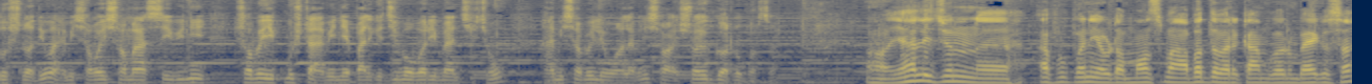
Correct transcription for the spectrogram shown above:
दोष नदिउँ। हामी सबै समाजसेवी नै सबै एकमुष्ट हामी नेपालीको जिम्मेवारी मान्छे छौँ। हामी सबैले उहाँलाई पनि सह- सहयोग गर्नुपर्छ। यहाँले जुन आफू पनि एउटा मञ्चमा आबद्ध भएर काम गर्नुभएको छ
